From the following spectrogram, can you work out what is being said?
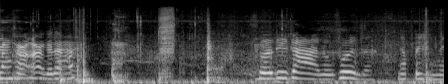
นั่งข้างอะก็ได้นะสวัสดีจ้าหนูเพื่อนจ้ะนับไปเห็นไหม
